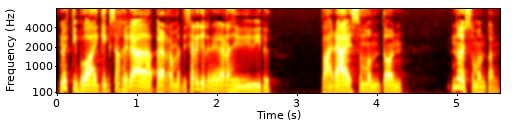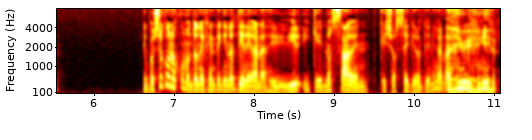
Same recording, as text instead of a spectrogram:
No es tipo, ay, qué exagerada, para romantizar hay que tener ganas de vivir pará, es un montón. No es un montón. Tipo, yo conozco un montón de gente que no tiene ganas de vivir y que no saben que yo sé que no tiene ganas de vivir.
